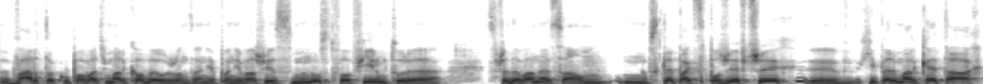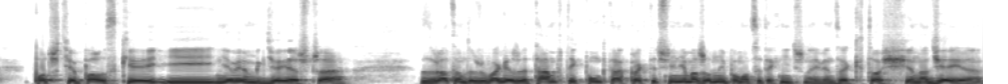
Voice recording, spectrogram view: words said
Warto kupować markowe urządzenie, ponieważ jest mnóstwo firm, które sprzedawane są w sklepach spożywczych, w hipermarketach, poczcie polskiej i nie wiem gdzie jeszcze. Zwracam też uwagę, że tam w tych punktach praktycznie nie ma żadnej pomocy technicznej, więc jak ktoś się nadzieje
